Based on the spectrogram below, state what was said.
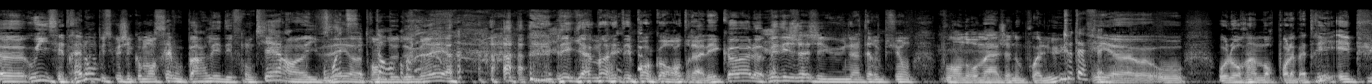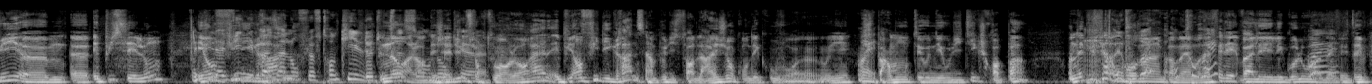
euh, oui, c'est très long, puisque j'ai commencé à vous parler des frontières, euh, il Au faisait de euh, 32 septembre. degrés, les gamins n'étaient pas encore rentrés à l'école, mais déjà j'ai eu une interruption pour rendre hommage à nos poilus. Tout à fait. Et euh, aux, aux Lorrains morts pour la patrie, et puis, euh, euh, et puis c'est long. Et, puis en la vie n'est pas un long fleuve tranquille de toute non, façon. alors déjà d'une, euh, surtout en Lorraine. Et puis en filigrane, c'est un peu l'histoire de la région qu'on découvre. euh, vous voyez, je suis pas remonté au néolithique, je crois pas. On a dû faire les Romains quand on même. On a fait les, enfin, les, les Gaulois, on a fait les tribus.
